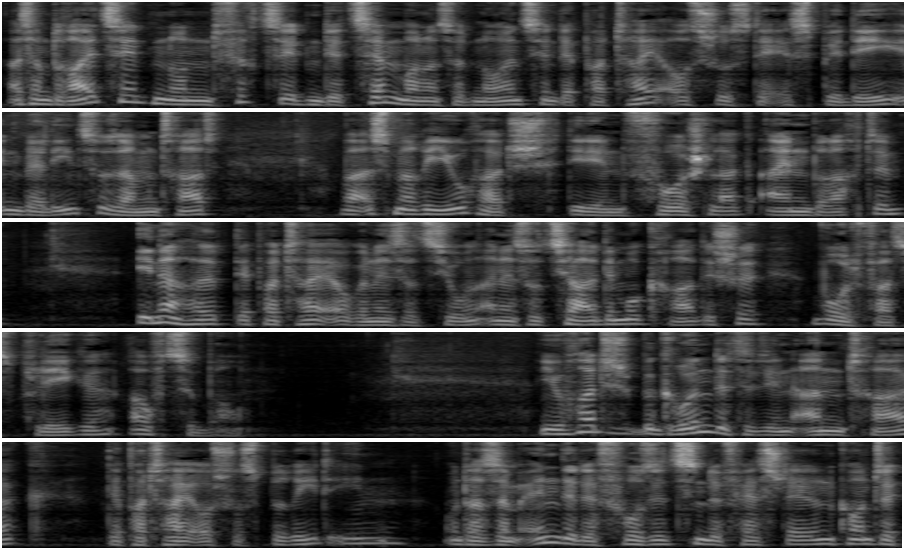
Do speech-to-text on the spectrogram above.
Als am 13. und 14. Dezember 1919 der Parteiausschuss der SPD in Berlin zusammentrat, war es Marie Juchatsch, die den Vorschlag einbrachte, innerhalb der Parteiorganisation eine sozialdemokratische Wohlfahrtspflege aufzubauen. Juchatsch begründete den Antrag, der Parteiausschuss beriet ihn, und als am Ende der Vorsitzende feststellen konnte,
